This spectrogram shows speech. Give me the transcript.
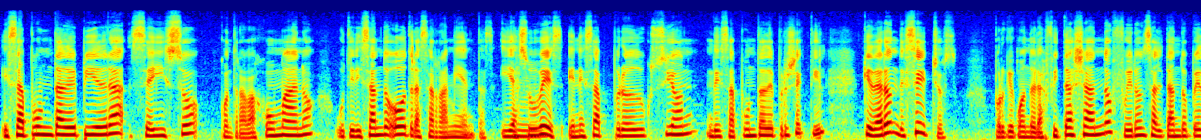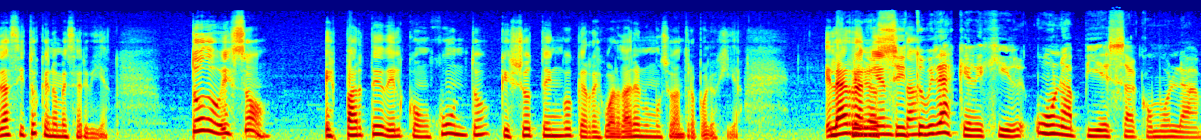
esa punta de piedra se hizo con trabajo humano, utilizando otras herramientas. Y a su vez, en esa producción de esa punta de proyectil, quedaron desechos, porque cuando la fui tallando fueron saltando pedacitos que no me servían. Todo eso es parte del conjunto que yo tengo que resguardar en un museo de antropología la herramienta... Pero si tuvieras que elegir una pieza como la,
